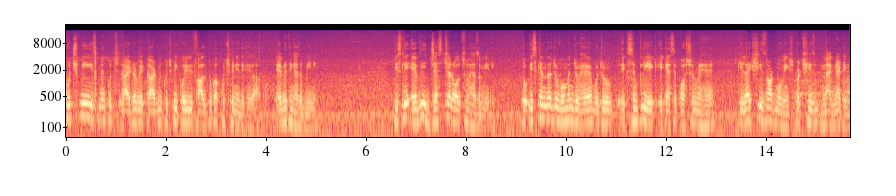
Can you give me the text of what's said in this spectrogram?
कुछ भी इसमें कुछ राइडर वेट कार्ड में कुछ भी कोई भी फालतू का कुछ भी नहीं दिखेगा आपको। एवरी थिंग हैज़ अ मीनिंग इसलिए every gesture also has a meaning तो इसके अंदर जो वुमन जो है, वो जो एक सिंपली एक एक ऐसे पोस्चर में है कि like she is not moving but she is magneting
